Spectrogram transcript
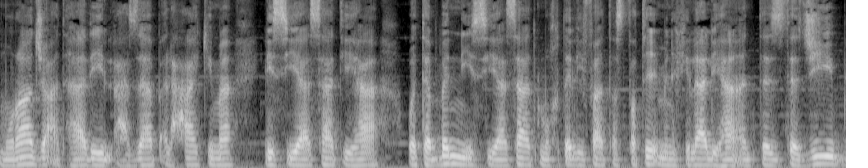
مراجعة هذه الأحزاب الحاكمة لسياساتها وتبني سياسات مختلفة تستطيع من خلالها أن تستجيب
